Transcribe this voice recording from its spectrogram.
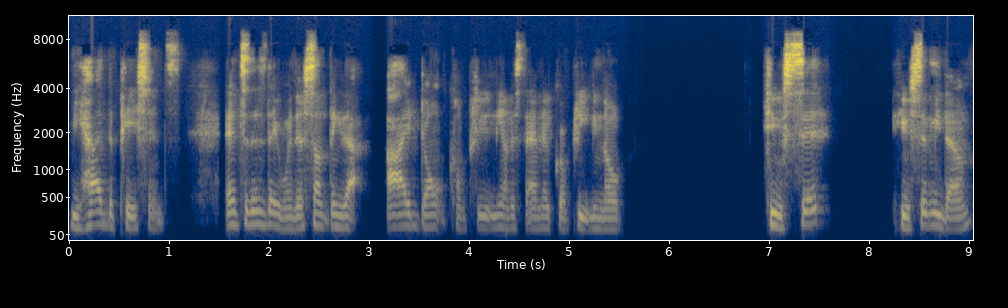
he had the patience, and to this day, when there's something that I don't completely understand or completely know, he would sit, he would sit me down,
